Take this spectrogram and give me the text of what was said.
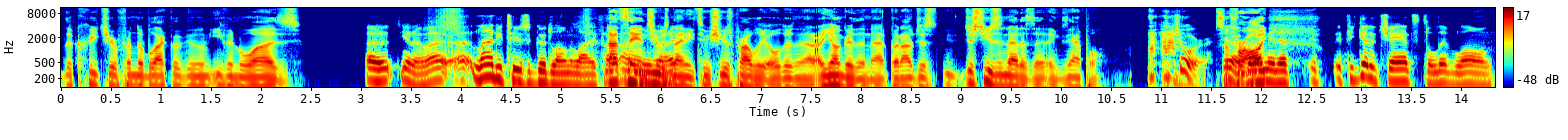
the creature from the Black Lagoon even was. Uh, you know, uh, 92 is a good long life. Not I saying mean, she was I- 92. She was probably older than that or younger than that, but I'm just just using that as an example. Sure. So know, for all- I mean, if, if if you get a chance to live long,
